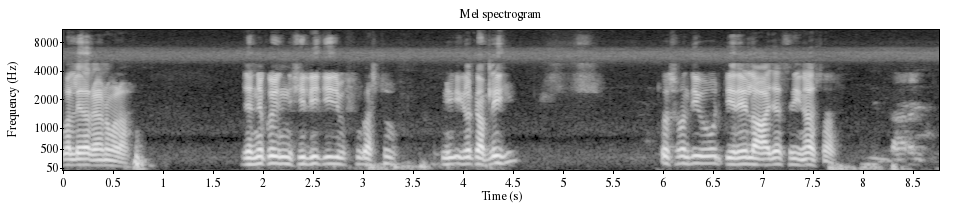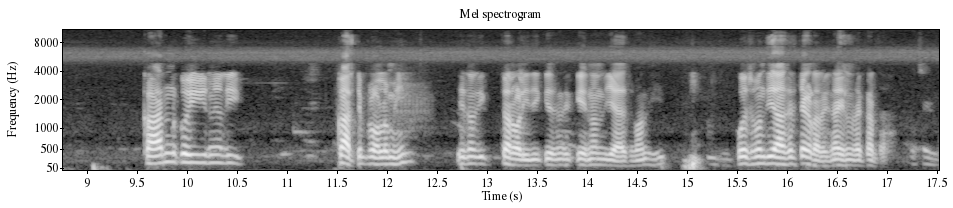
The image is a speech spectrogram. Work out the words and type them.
ਵੱਲੇ ਦਾ ਰਹਿਣ ਵਾਲਾ। ਜਿਹਨੇ ਕੋਈ ਨਸ਼ੀਲੀ ਚੀਜ਼ ਵਸਤੂ ਨਿਕਲ ਕਰ ਲਈ ਸੀ ਉਸ ਸੰਬੰਧੀ ਉਹ ਜੇਰੇ ਇਲਾਜ ਆ ਸ੍ਰੀਨਗਰ ਹਸਪਤਾਲ ਕਾਰਨ ਕੋਈ ਇਹਨਾਂ ਦੀ ਘਰ 'ਚ ਪ੍ਰੋਬਲਮ ਸੀ ਇਹਨਾਂ ਦੀ ਘਰ ਵਾਲੀ ਦੀ ਕਿਸੇ ਕਿਸੇ ਨਾਲ ਨਜਾਇਜ਼ ਸੰਬੰਧ ਸੀ। ਉਸ ਸੰਬੰਧੀ ਆਖਰ ਝਗੜਾ ਰਹਿੰਦਾ ਇਹਨਾਂ ਦਾ ਘਰ ਦਾ। ਅੱਛਾ ਜੀ।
